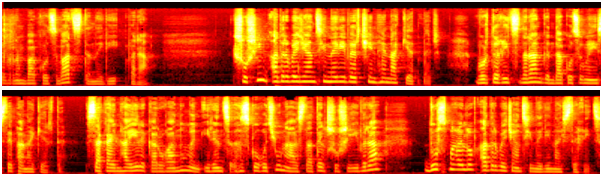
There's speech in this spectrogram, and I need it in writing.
եւ ռմբակոծված տների վրա։ Շուշին ադրբեջանցիների վերջին հենակետն էր, որտեղից նրանք գնդակոծում էին Ստեփանակերտը սակայն հայերը կարողանում են իրենց հսկողությունը հաստատել Շուշիի վրա, դուրս մղելով ադրբեջանցիներին այստեղից։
